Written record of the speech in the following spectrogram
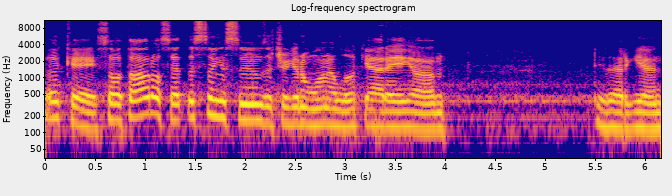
Okay, so with auto set, this thing assumes that you're going to want to look at a, um, do that again.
